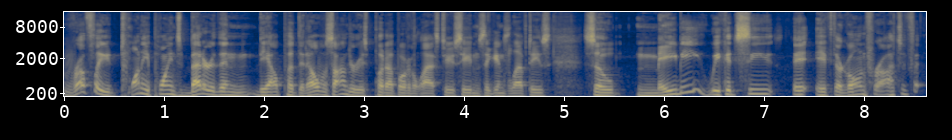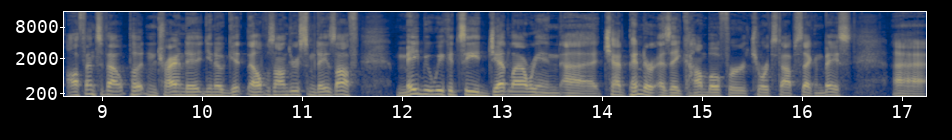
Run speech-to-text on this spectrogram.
roughly 20 points better than the output that Elvis Andrus put up over the last two seasons against lefties. So maybe we could see if they're going for offensive output and trying to, you know, get Elvis Andrus some days off, maybe we could see Jed Lowrie and uh, Chad Pinder as a combo for shortstop second base. Uh,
